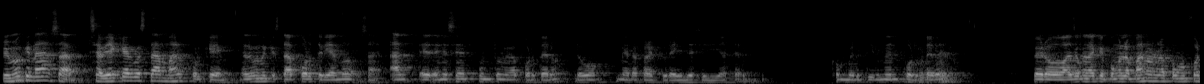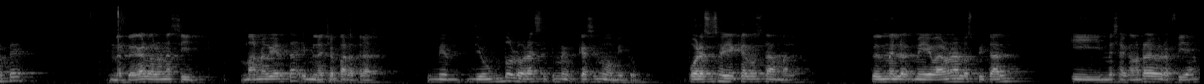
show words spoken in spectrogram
Primero que nada, o sea, sabía que algo estaba mal porque es donde que estaba portereando, o sea, an- en ese punto no era portero, luego me refracturé y decidí hacer, convertirme en portero. Portero. Pero haz de cuenta que pongo la mano, no la pongo fuerte, me pega el balón así, mano abierta y me la eché para atrás. Y me dio un dolor así que me, casi me vomito. Por eso sabía que algo estaba mal. Entonces me, lo- me llevaron al hospital y me sacaron radiografía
